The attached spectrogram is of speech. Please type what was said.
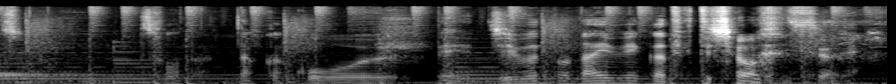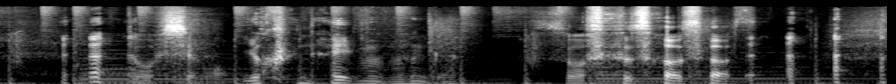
じうんそうなんなんかこうね自分の内面が出てしまうんですよね。どうしても。良くない部分が。そうそうそうそう。自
